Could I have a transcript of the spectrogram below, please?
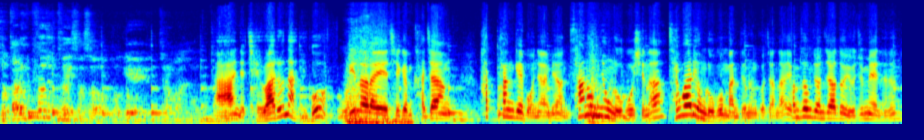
또 다른 프로젝트가 있어서 거기에 들어가는 건가요? 아, 이제 재활은 아니고 우리나라에 지금 가장 핫한 게 뭐냐면 산업용 로봇이나 생활용 로봇 만드는 거잖아요. 삼성전자도 요즘에는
